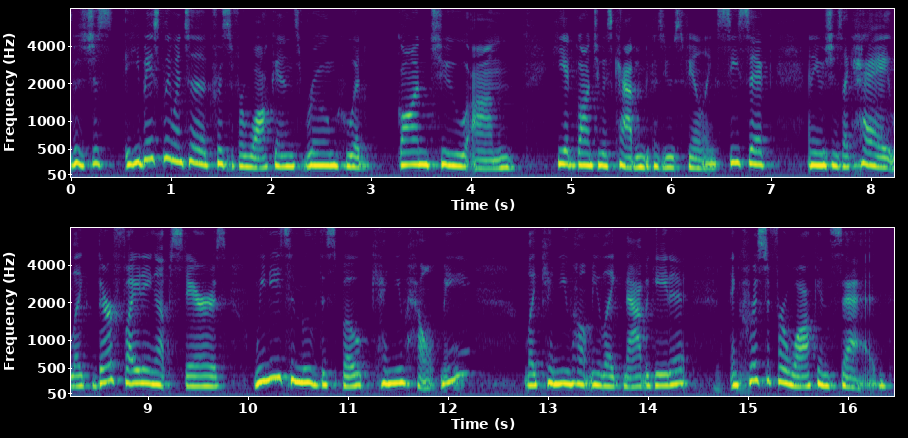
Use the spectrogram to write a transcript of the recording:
was just he basically went to Christopher Walken's room, who had gone to um, he had gone to his cabin because he was feeling seasick, and he was just like, "Hey, like they're fighting upstairs. We need to move this boat. Can you help me? Like, can you help me like navigate it?" And Christopher Walken said,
